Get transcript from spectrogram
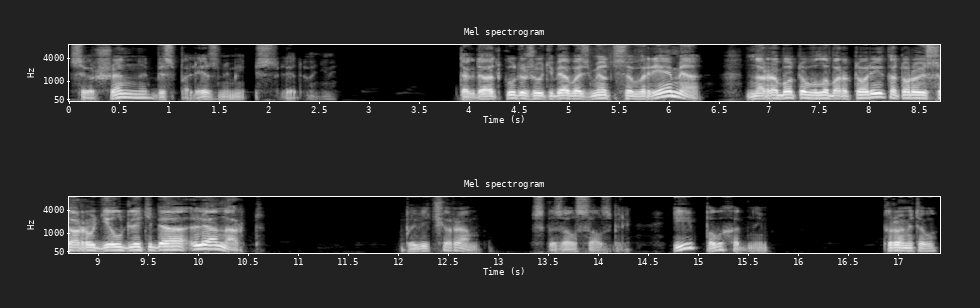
совершенно бесполезными исследованиями. Тогда откуда же у тебя возьмется время на работу в лаборатории, которую соорудил для тебя Леонард? — По вечерам, — сказал Салсбери, — и по выходным. Кроме того,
